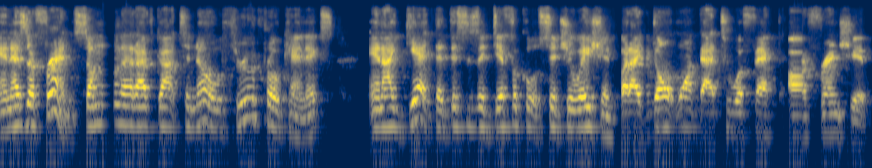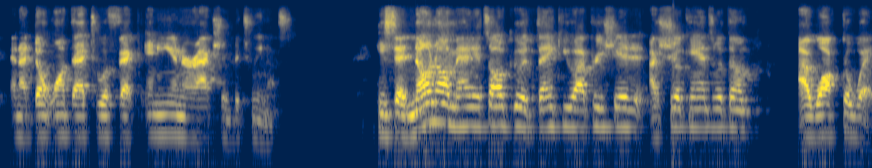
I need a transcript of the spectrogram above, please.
and as a friend, someone that I've got to know through ProKennex. And I get that this is a difficult situation, but I don't want that to affect our friendship. And I don't want that to affect any interaction between us. He said, No, no, man, it's all good. Thank you. I appreciate it. I shook hands with him. I walked away.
